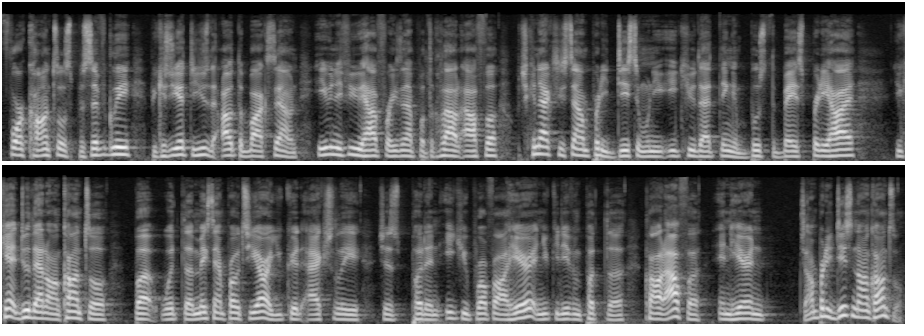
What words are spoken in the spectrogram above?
for console specifically because you have to use the out the box sound. Even if you have, for example, the Cloud Alpha, which can actually sound pretty decent when you EQ that thing and boost the bass pretty high, you can't do that on console but with the Mixamp Pro TR, you could actually just put an EQ profile here and you could even put the Cloud Alpha in here and sound pretty decent on console.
